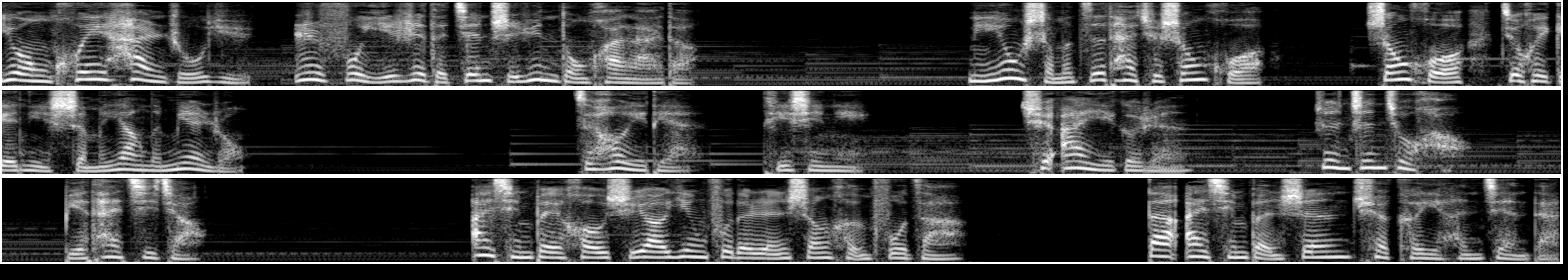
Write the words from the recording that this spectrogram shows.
用挥汗如雨、日复一日的坚持运动换来的。你用什么姿态去生活？生活就会给你什么样的面容。最后一点提醒你，去爱一个人，认真就好，别太计较。爱情背后需要应付的人生很复杂，但爱情本身却可以很简单。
